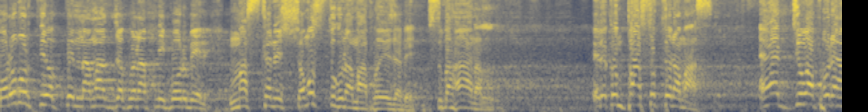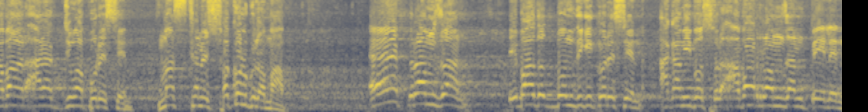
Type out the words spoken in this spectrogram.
পরবর্তী ওয়াক্তের নামাজ যখন আপনি পড়বেন মাঝখানে সমস্ত গুনাহ মাফ হয়ে যাবে। সুবহান এরকম পাঁচ ওয়াক্ত নামাজ। এক জুমা পরে আবার আর এক জুমা পড়েছেন। মাঝখানে সকলগুলো মাপ এক রমজান ইবাদত বন্দিগি করেছেন, আগামী বছর আবার রমজান পেলেন,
